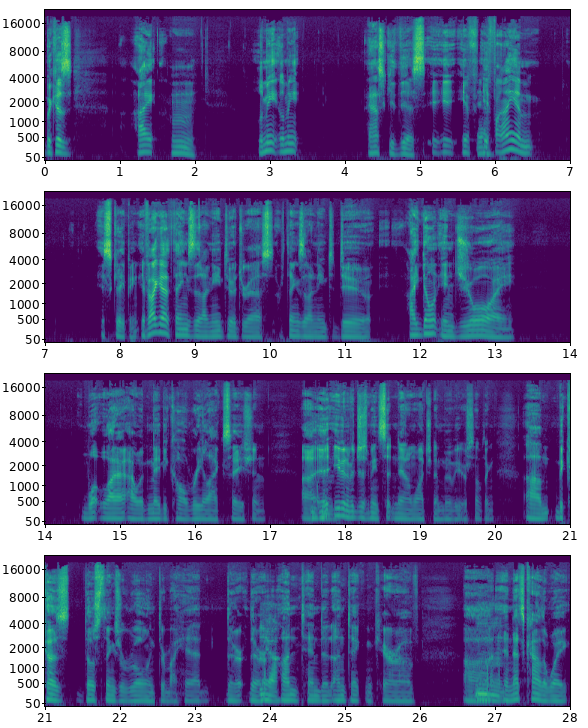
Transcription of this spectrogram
because I hmm, let me let me ask you this: I- I- if Yeah. if I am escaping, if I got things that I need to address or things that I need to do, I don't enjoy what what I would maybe call relaxation, uh, Mm-hmm. e- even if it just means sitting down and watching a movie or something, um, because those things are rolling through my head. They're they're Yeah. untended, untaken care of, uh, Mm. and that's kind of the way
